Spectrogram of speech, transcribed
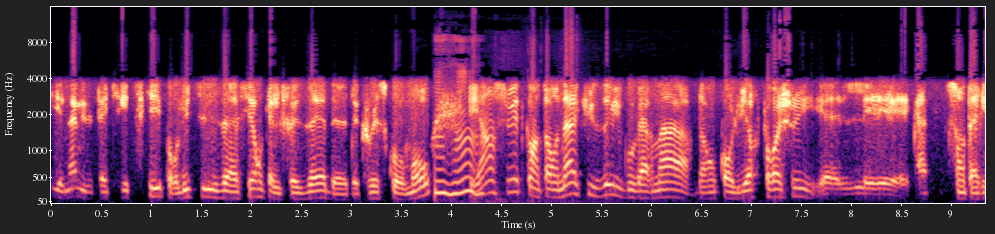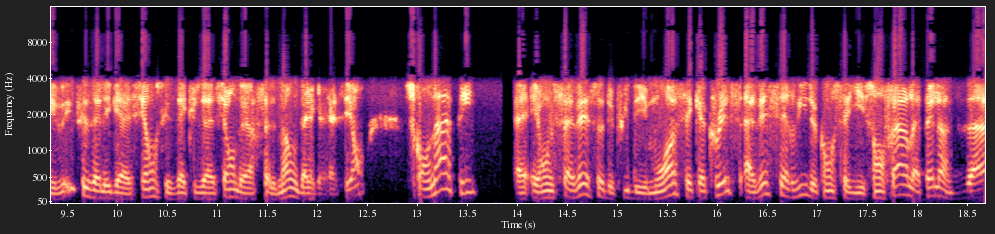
CNN était critiqué pour l'utilisation qu'elle faisait de, de Chris Cuomo. Mhm. Et ensuite, quand on a accusé le gouverneur, donc on lui a reproché euh, les, quand sont arrivées ces allégations, ces accusations de harcèlement ou d'agression, ce qu'on a appris, et on le savait ça depuis des mois, c'est que Chris avait servi de conseiller. Son frère l'appelle en disant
